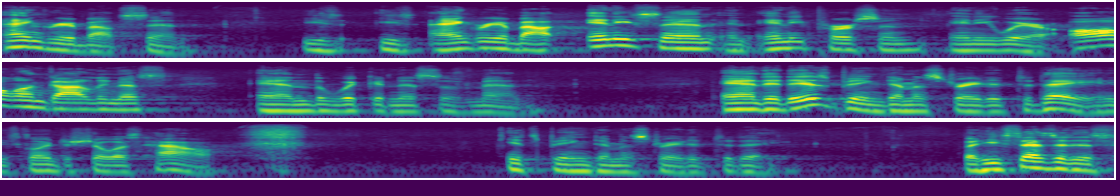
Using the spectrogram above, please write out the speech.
angry about sin. He's, he's angry about any sin in any person, anywhere, all ungodliness and the wickedness of men. And it is being demonstrated today, and he's going to show us how it's being demonstrated today. But he says it is,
